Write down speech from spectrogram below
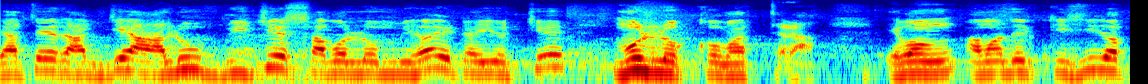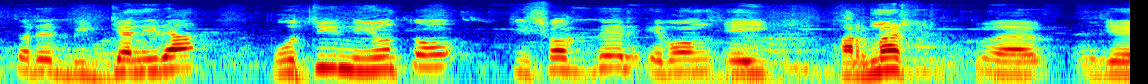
যাতে রাজ্যে আলু বীজের স্বাবলম্বী হয়, এটাই হচ্ছে মূল লক্ষ্যমাত্রা। এবং আমাদের কৃষি দপ্তরের বিজ্ঞানীরা প্রতিনিয়ত কৃষকদের এবং এই ফার্মার্স যে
